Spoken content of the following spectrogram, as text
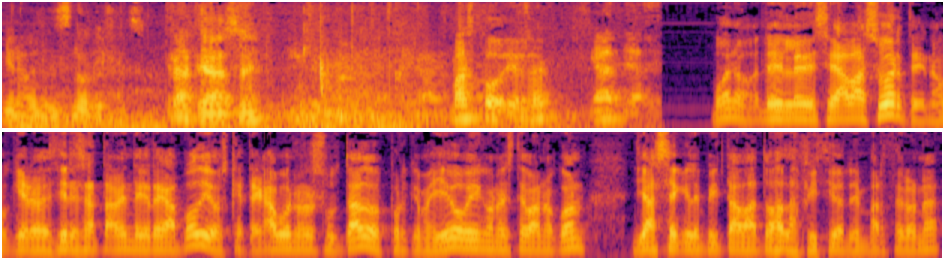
you know, there's no difference. Gracias, eh. Más podios, ¿eh? Gracias. Bueno, le, le deseaba suerte. No quiero decir exactamente que tenga podios, que tenga buenos resultados, porque me llevo bien con Esteban Ocon. Ya sé que le pitaba a toda la afición en Barcelona,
